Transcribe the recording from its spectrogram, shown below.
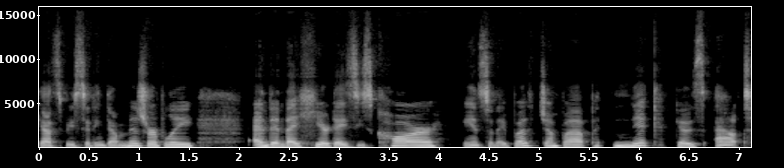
Gatsby sitting down miserably. And then they hear Daisy's car. And so they both jump up. Nick goes out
